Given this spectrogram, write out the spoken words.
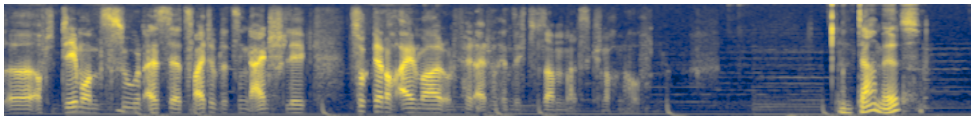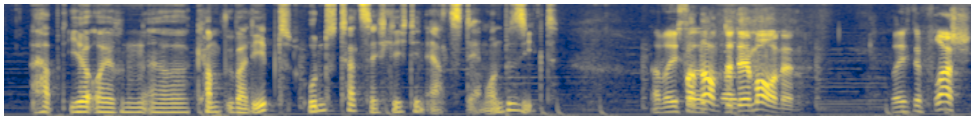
äh, auf den Dämon zu und als der zweite Blitz ihn einschlägt, zuckt er noch einmal und fällt einfach in sich zusammen als Knochenhaufen. Und damit habt ihr euren äh, Kampf überlebt und tatsächlich den Erzdämon besiegt. So, Verdammte äh, Dämonen! würde ich den Frosch.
